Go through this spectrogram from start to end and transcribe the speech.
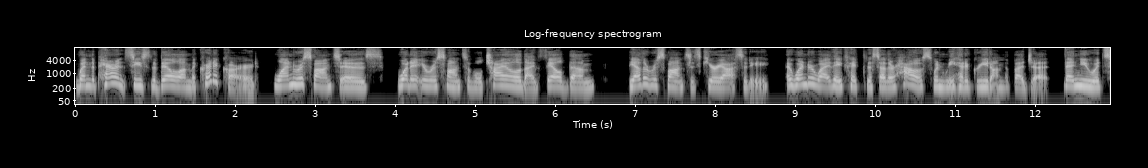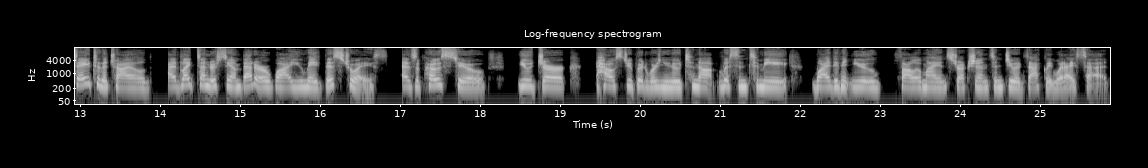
when the parent sees the bill on the credit card, one response is, what an irresponsible child. I've failed them. The other response is curiosity. I wonder why they picked this other house when we had agreed on the budget. Then you would say to the child, I'd like to understand better why you made this choice as opposed to you jerk. How stupid were you to not listen to me? Why didn't you follow my instructions and do exactly what I said?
